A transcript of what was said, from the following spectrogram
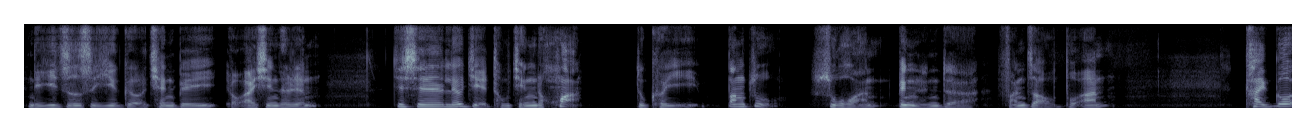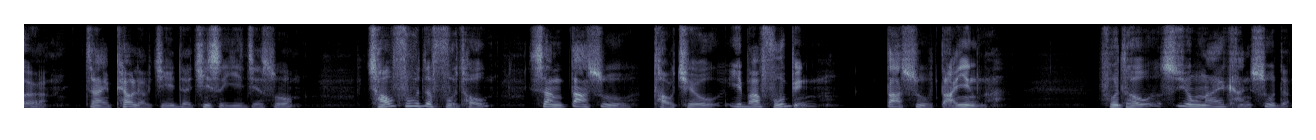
你一直是一个谦卑、有爱心的人，这些了解、同情的话，都可以帮助舒缓病人的烦躁不安。泰戈尔在《漂流集》的七十一节说：“樵夫的斧头向大树讨求一把斧柄，大树答应了。斧头是用来砍树的，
